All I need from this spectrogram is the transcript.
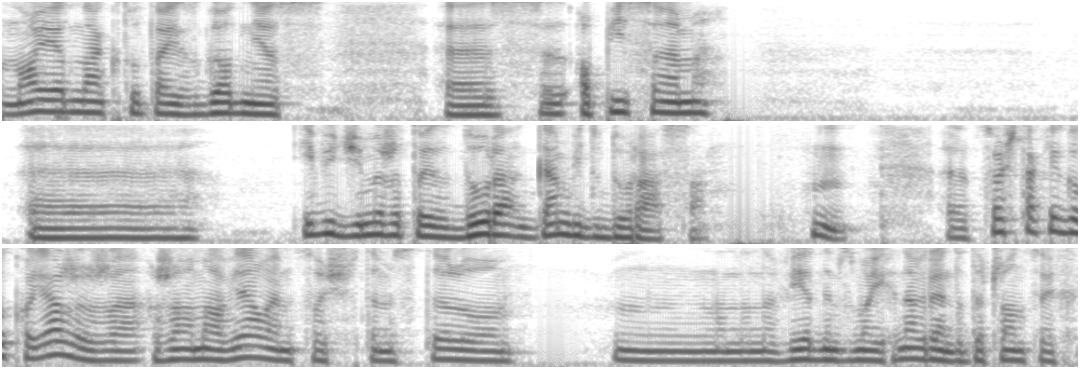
No jednak tutaj zgodnie z, e, z opisem e, i widzimy, że to jest Dura, Gambit Durasa. Hmm. E, Coś takiego kojarzę, że, że omawiałem coś w tym stylu mm, w jednym z moich nagrań dotyczących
